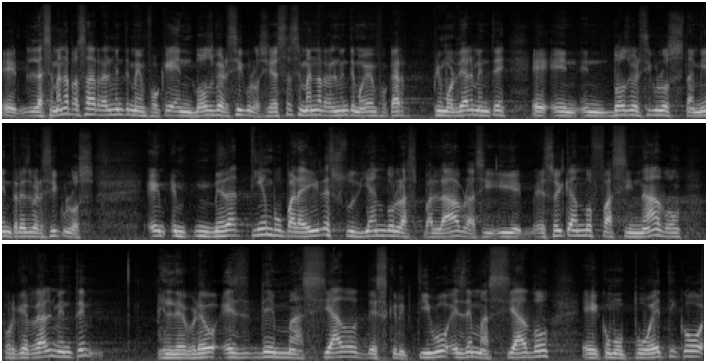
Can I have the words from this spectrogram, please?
eh, la semana pasada realmente me enfoqué en dos versículos y esta semana realmente me voy a enfocar primordialmente eh, en, en dos versículos, también tres versículos. Em, em, me da tiempo para ir estudiando las palabras y, estoy quedando fascinado porque realmente el hebreo es demasiado descriptivo, es demasiado eh, como poético,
